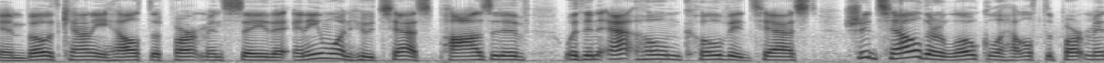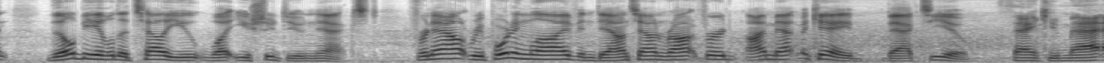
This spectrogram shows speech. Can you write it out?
And both county health departments say that anyone who tests positive with an at home COVID test should tell their local health department. They'll be able to tell you what you should do next. For now, reporting live in downtown Rockford, I'm Matt McCabe. Back to you. Thank you, Matt.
